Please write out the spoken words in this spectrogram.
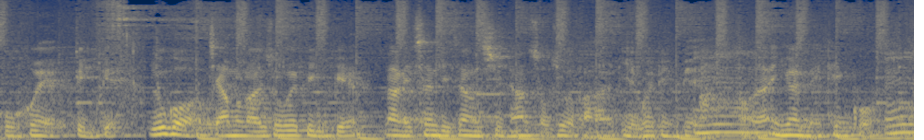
不会病变。如果夹膜挛缩会病变，那你身体上其他手术的疤痕也会病变。哦，那应该没听过。嗯，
